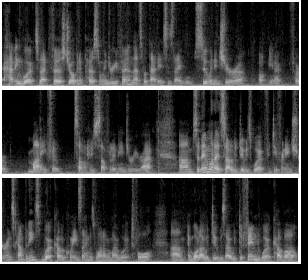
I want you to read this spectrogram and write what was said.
having worked that first job in a personal injury firm, that's what that is. Is they will sue an insurer, uh, you know, for money for someone who's suffered an injury, right? Um, so then what I started to do is work for different insurance companies. Work Cover Queensland was one of them I worked for. Um, and what I would do was I would defend work cover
